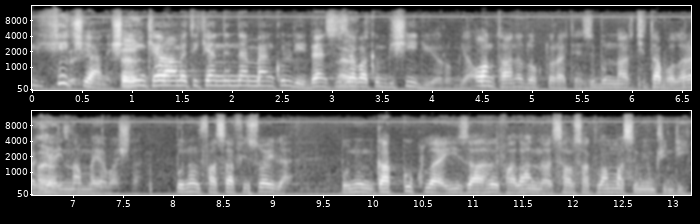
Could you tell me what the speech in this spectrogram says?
hiç yani şeyin kerameti kendinden menkul değil. Ben size Evet. bakın bir şey diyorum. Ya 10 tane doktora tezi bunlar kitap olarak Evet. yayınlanmaya başlar. Bunun fasafisoyla, bunun gakkukla izahı falan savsaklanması mümkün değil.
